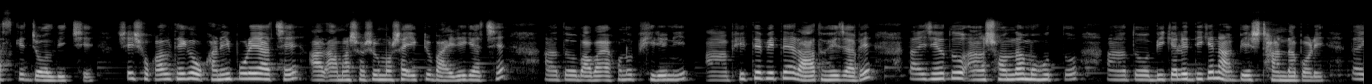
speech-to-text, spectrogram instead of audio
আজকে জল দিচ্ছে। সেই সকাল থেকে ওখানেই পড়ে আছে আর আমার শ্বশুর মশাই একটু বাইরে গেছে। তো বাবা এখনও ফিরেনি। ফিরতে ফিরতে রাত হয়ে যাবে। তাই যেহেতু সন্ধ্যা মুহূর্ত তো বিকেলের দিকে না বেশ ঠান্ডা পড়ে। তাই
